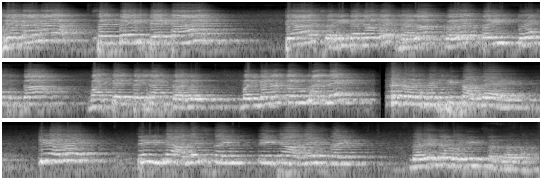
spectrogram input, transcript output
जगाला संदेश देतात. त्या संविधानावर ज्याला कळत नाही तो सुद्धा वाटेल तशा कळ मलगणा करू लागले. गोष्टी चालल्या आहे की अरे ते इथे आलेच नाही ते इथे आलेच नाही. नरेंद्र मोदी संदर्भात.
